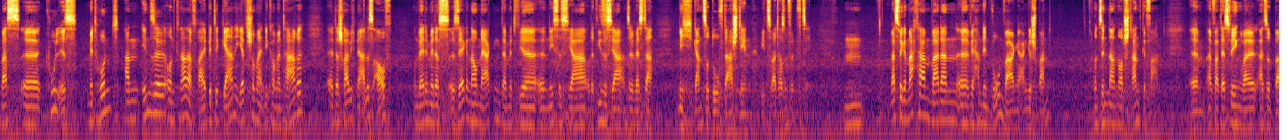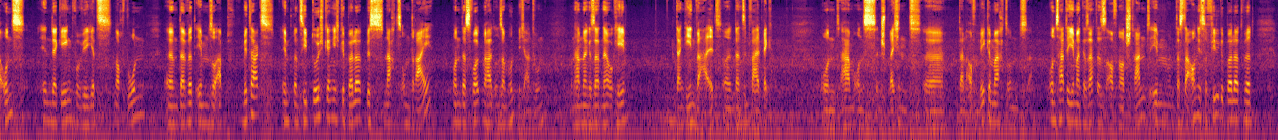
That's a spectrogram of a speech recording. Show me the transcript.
was äh, cool ist, mit Hund an Insel und knallerfrei, bitte gerne jetzt schon mal in die Kommentare. Äh, da schreibe ich mir alles auf und werde mir das äh, sehr genau merken, damit wir äh, nächstes Jahr oder dieses Jahr an Silvester nicht ganz so doof dastehen wie 2015. Hm, was wir gemacht haben, war dann, wir haben den Wohnwagen angespannt und sind nach Nordstrand gefahren. Ähm, einfach deswegen, weil also bei uns in der Gegend, wo wir jetzt noch wohnen, ähm, da wird eben so ab mittags im Prinzip durchgängig geböllert bis nachts um drei. Und das wollten wir halt unserem Hund nicht antun. Und haben dann gesagt, na okay, dann gehen wir halt. Und dann sind wir halt weg. Und haben uns entsprechend äh, dann auf den Weg gemacht. Und uns hatte jemand gesagt, dass es auf Nordstrand eben, dass da auch nicht so viel geböllert wird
